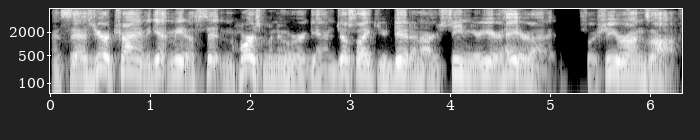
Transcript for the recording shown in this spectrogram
and says, You're trying to get me to sit in horse manure again, just like you did in our senior year hayride. So she runs off.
